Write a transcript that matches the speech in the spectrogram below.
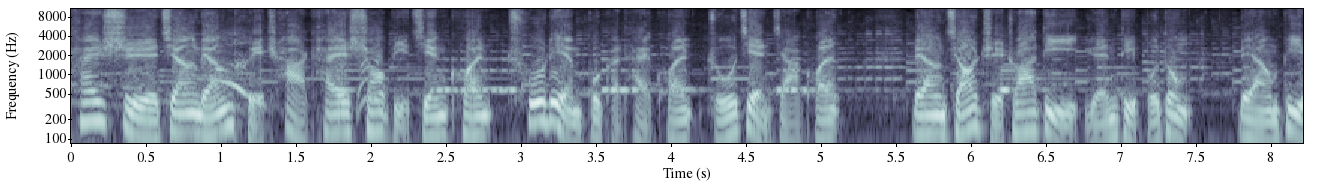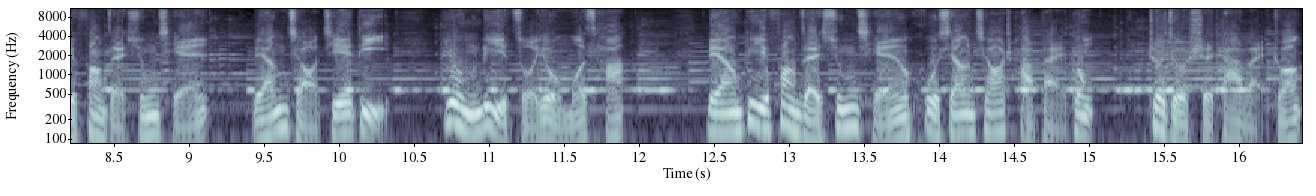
开式将两腿岔开，稍比肩宽，初练不可太宽，逐渐加宽。两脚趾抓地，原地不动，两臂放在胸前，两脚接地，用力左右摩擦，两臂放在胸前，互相交叉摆动，这就是大崴桩。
